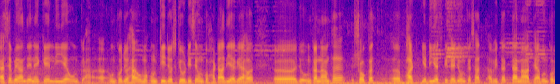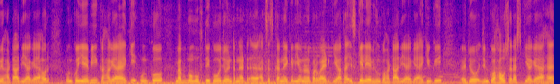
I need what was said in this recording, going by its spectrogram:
ऐसे बयान देने के लिए उनका उनको जो है, उनकी जो सिक्योरिटी से उनको हटा दिया गया है जो उनका नाम था, शौकत भट्ट, ये डीएसपी थे जो उनके साथ अभी तक तैनात थे। अब उनको भी हटा दिया गया है और उनको ये भी कहा गया है कि उनको महबूबा मुफ्ती को जो इंटरनेट एक्सेस करने के लिए उन्होंने प्रोवाइड किया था, इसके लिए भी उनको हटा दिया गया है क्योंकि जो, जिनको हाउस अरेस्ट किया गया है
